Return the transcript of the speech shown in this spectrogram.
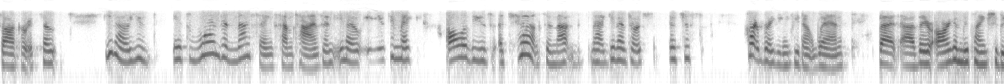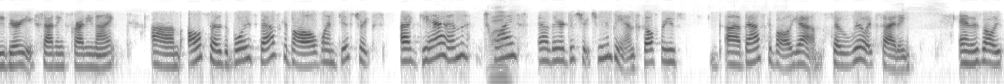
soccer. It's so, you know, you it's one to nothing sometimes, and you know, you can make all of these attempts and not not get into it. It's, it's just heartbreaking if you don't win. But uh, they are going to be playing. Should be very exciting Friday night. Um, also, the boys basketball won districts again Wow. twice. Uh, they're district champions. Gulf Breeze uh, basketball, yeah. So real exciting. And there's always,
